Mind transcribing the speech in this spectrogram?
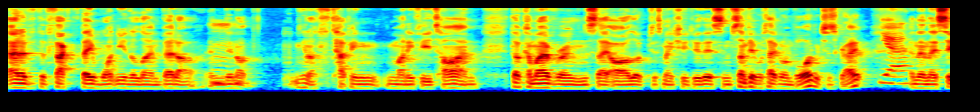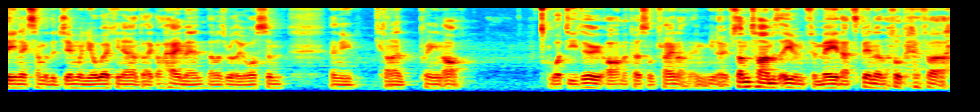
out of the fact that they want you to learn better and they're not you know tapping money for your time they'll come over and say oh look just make sure you do this and some people take it on board which is great Yeah. and then they see you next time at the gym when you're working out they're like oh hey man that was really awesome and you kind of putting in oh what do you do? Oh, I'm a personal trainer. And, you know, sometimes even for me, that's been a little bit of a,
